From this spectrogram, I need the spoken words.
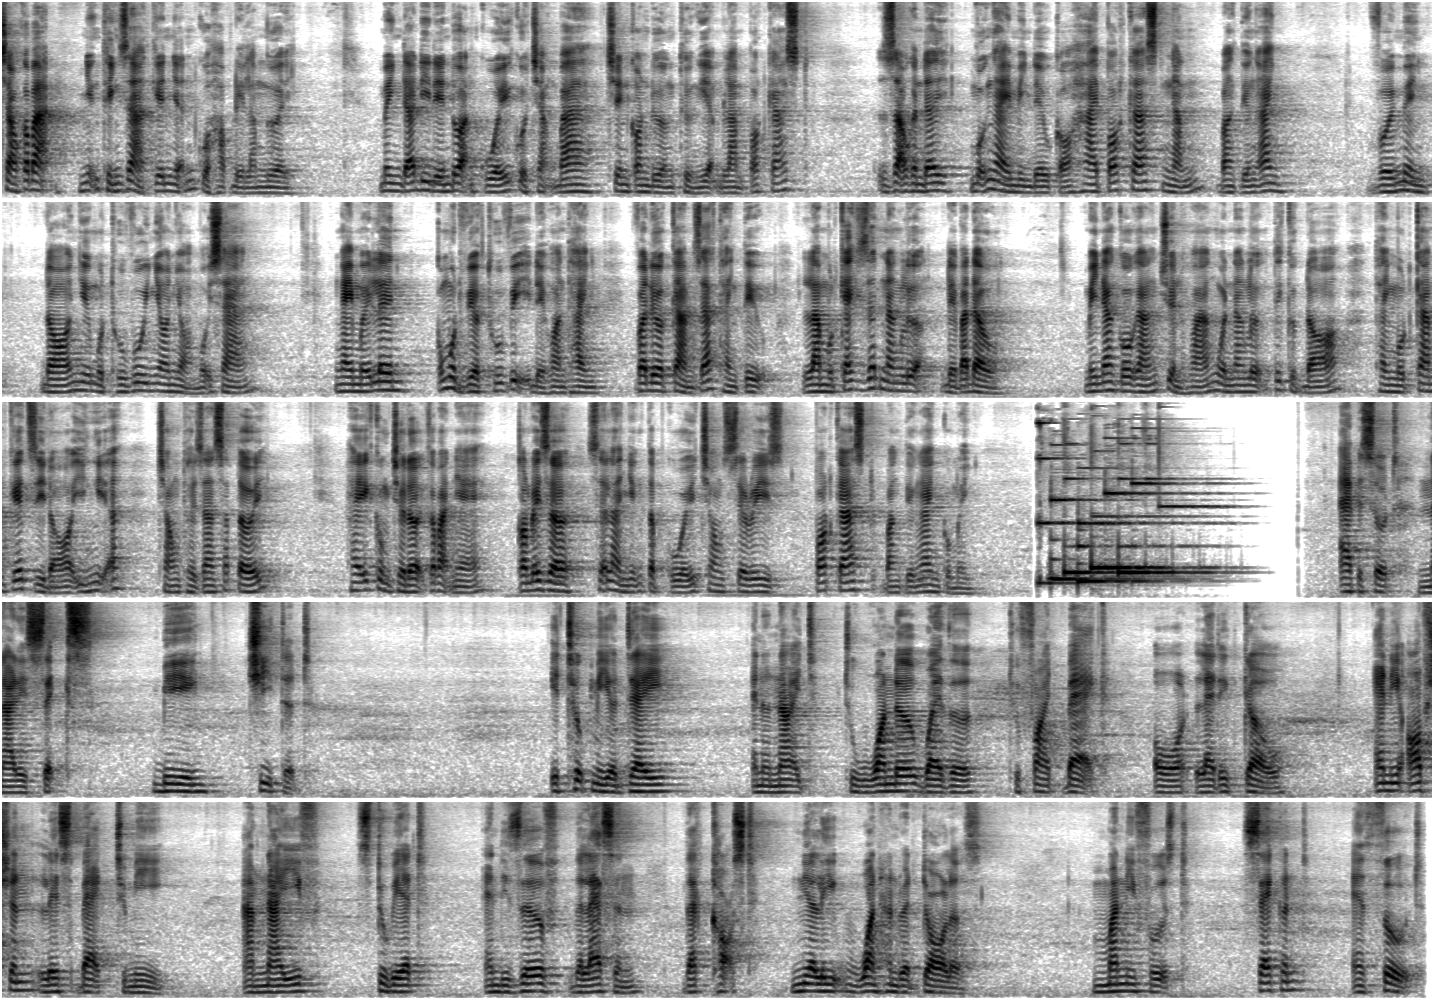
Chào các bạn, những thính giả kiên nhẫn của học để làm người. Mình đã đi đến đoạn cuối của chặng 3 trên con đường thử nghiệm làm podcast. Dạo gần đây, mỗi ngày mình đều có hai podcast ngắn bằng tiếng Anh. Với mình, đó như một thú vui nho nhỏ mỗi sáng. Ngày mới lên, có một việc thú vị để hoàn thành và được cảm giác thành tựu là một cách rất năng lượng để bắt đầu. Mình đang cố gắng chuyển hóa nguồn năng lượng tích cực đó thành một cam kết gì đó ý nghĩa trong thời gian sắp tới. Hãy cùng chờ đợi các bạn nhé. Còn bây giờ sẽ là những tập cuối trong series podcast bằng tiếng Anh của mình. Episode 96 Being Cheated. It took me a day and a night to wonder whether to fight back or let it go. Any option leads back to me. I'm naive, stupid, and deserve the lesson that cost nearly $100. Money first, second, and third.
